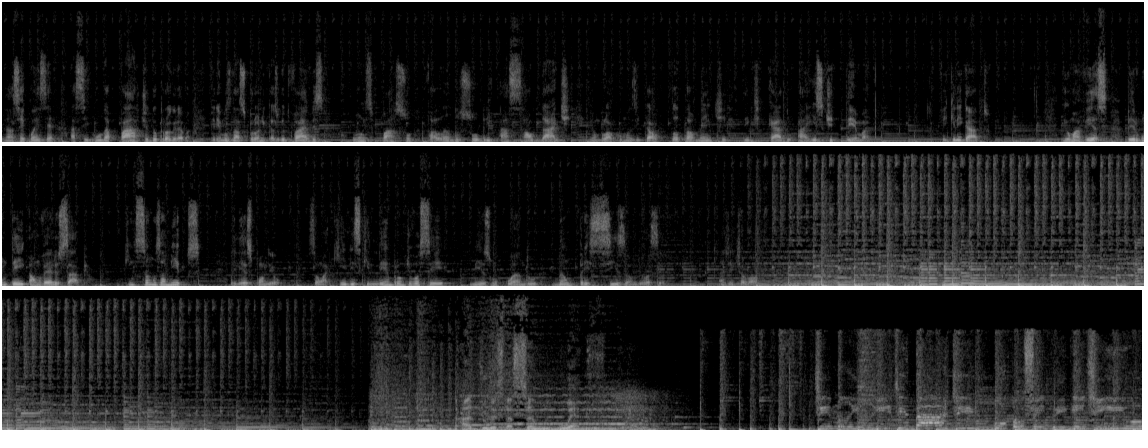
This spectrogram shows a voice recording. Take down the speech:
E na sequência, a segunda parte do programa. Teremos nas crônicas Good Vibes um espaço falando sobre a saudade e um bloco musical totalmente dedicado a este tema. Fique ligado. E uma vez perguntei a um velho sábio: Quem são os amigos? Ele respondeu: São aqueles que lembram de você mesmo quando não precisam de você. A gente já volta. Rádio Estação Web. De manhã e de tarde, o pão sempre quentinho.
